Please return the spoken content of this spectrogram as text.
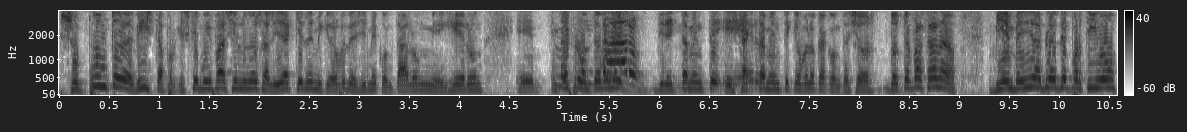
su punto de vista, porque es que es muy fácil uno salir aquí en el micrófono y decir me contaron, me dijeron. eh, entonces preguntémosle contaron. directamente Me dijeron. exactamente qué fue lo que aconteció. Doctor Pastrana, bienvenido al blog deportivo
